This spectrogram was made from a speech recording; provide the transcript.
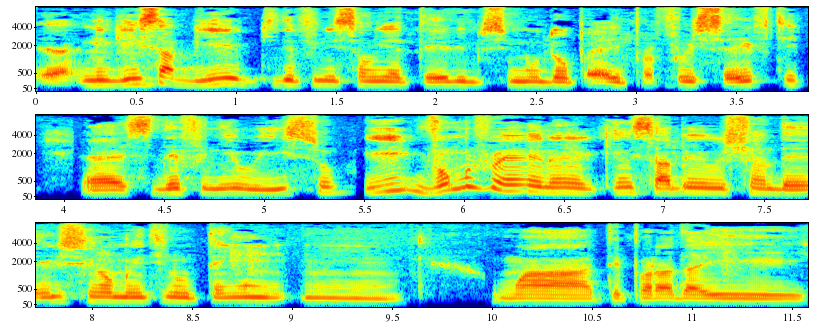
é, ninguém sabia que definição ia ter. Ele se mudou para ir para free safety, é, se definiu isso. E vamos ver, né? Quem sabe o Sean Davis finalmente não tem um, um uma temporada aí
